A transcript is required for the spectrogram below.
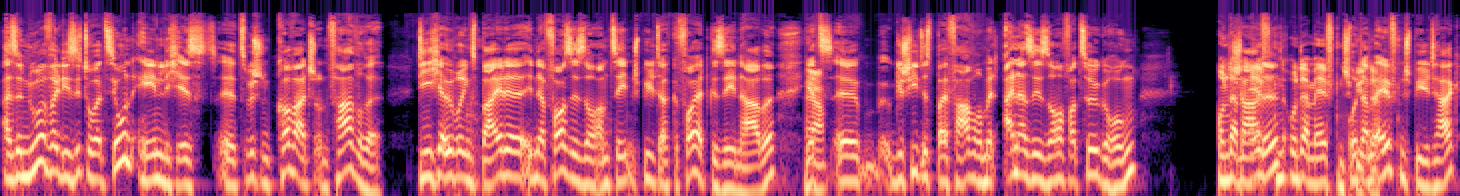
also nur weil die Situation ähnlich ist äh, zwischen Kovac und Favre, die ich ja übrigens beide in der Vorsaison am zehnten Spieltag gefeuert gesehen habe. Ja. Jetzt äh, geschieht es bei Favre mit einer Saison Verzögerung Und am, Schade. 11., und am 11. und Spieltag. am elften Spieltag.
